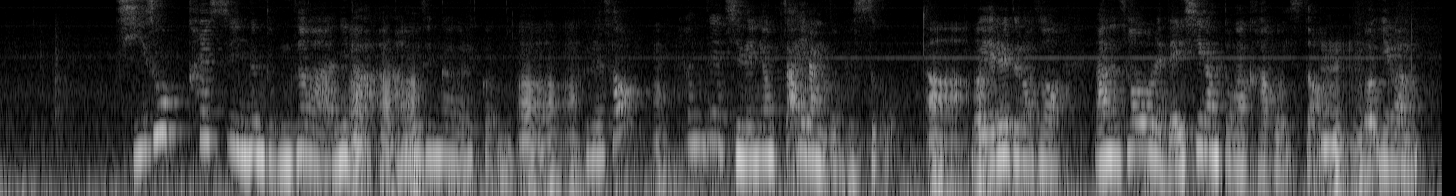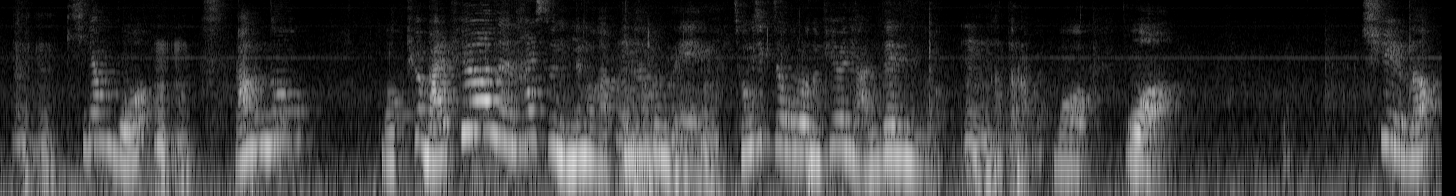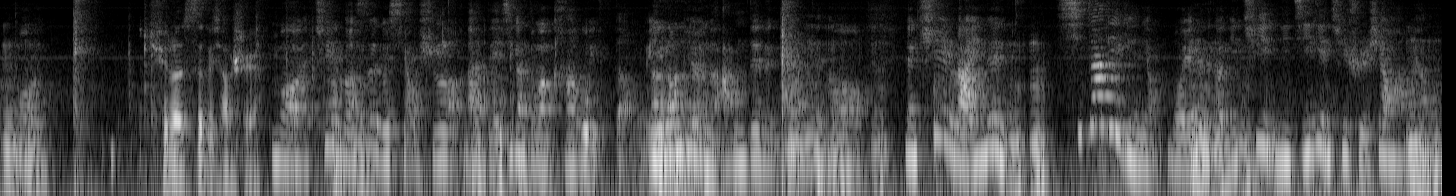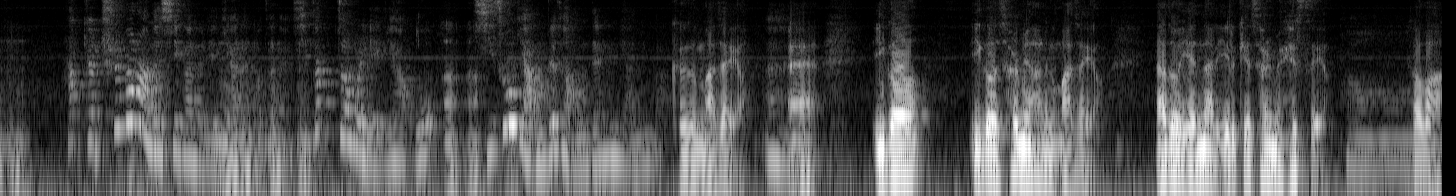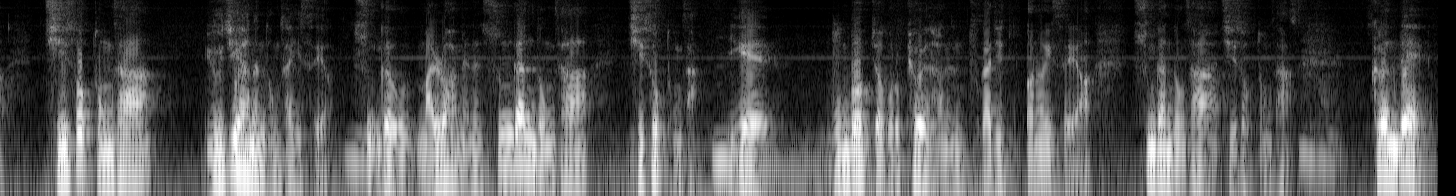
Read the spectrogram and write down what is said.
지속할 수 있는 동사가 아니다라고 아, 아, 아. 생각을 했거든요. 아, 아, 아. 그래서 어. 현재 진행형 짜이랑도 못 쓰고 아, 뭐 예를 들어서 나는 서울에 4시간 동안 가고 있어. 음, 음. 뭐 이런 음, 음, 실향보어랑도 음, 음. 뭐 표, 말 표현은 할 수는 있는 것 같긴 음, 하던데 음, 음. 정식적으로는 표현이 안 되는 것 음, 같더라고요. 뭐, 我去了, 음, 뭐, 음. 去了四个小时. 뭐, 去了음, 4个小时了. 나 아, 4시간 동안 가고 있어. 뭐 이런 아, 표현은 안 되는 것 음, 같아서 음, 그냥 去 라인은 음, 음, 시작의 개념. 뭐 예를 들어 음, 니 음. 去, 니 지디엔 去学校 음, 하면 음, 음. 학교 출발하는 시간을 얘기하는 음, 거잖아요. 음, 음. 시작점을 얘기하고 아, 아. 지속이 안 돼서 안 되는 게 아닌가. 그건 맞아요. 네. 예. 이거, 이거 설명하는 거 맞아요. 나도 옛날에 이렇게 설명했어요. 어, 봐봐. 지속 동사, 유지하는 동사 있어요. 순, 그 말로 하면은 순간 동사, 지속 동사. 이게 문법적으로 표현하는 두 가지 언어 있어요. 순간 동사, 지속 동사. 그런데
